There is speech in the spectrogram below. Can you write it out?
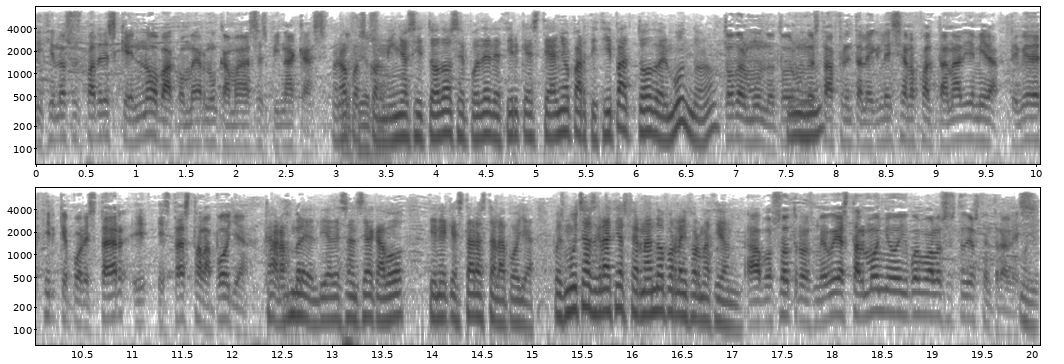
diciendo a sus padres que no va a comer nunca más espinacas. Bueno, pues con niños y todo se puede decir que este año participa todo el mundo, ¿no? Todo el mundo, todo el mundo está frente a la iglesia, no falta nadie. Mira, te voy a decir que por estar eh, está hasta la polla. Claro, hombre, el día de San se acabó, tiene que estar hasta la polla. Pues muchas gracias, Fernando, por la información. A vosotros, me voy hasta el moño y vuelvo a los estudios centrales.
